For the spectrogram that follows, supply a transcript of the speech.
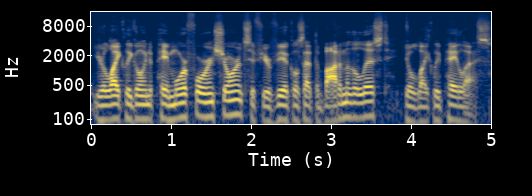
you're likely going to pay more for insurance. If your vehicle's at the bottom of the list, you'll likely pay less.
